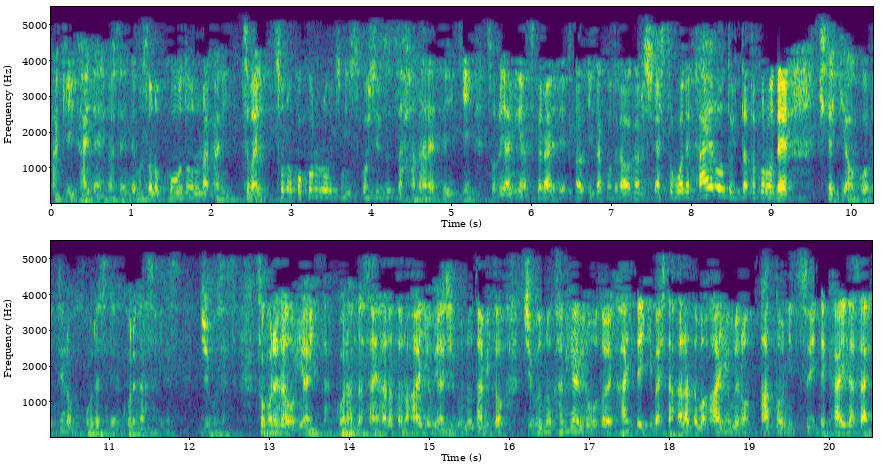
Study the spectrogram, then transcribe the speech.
はっきり書いてありません。でもその行動の中につまりその心の内に少しずつ離れていきその闇が作られていたことが分かる。しかしそこで帰ろうといったところで奇跡が起こるというのがここですね。これから先です。15節。そこでナオミは言った。ご覧なさい。あなたの愛嫁は自分の民と自分の神々のもとへ帰っていきました。あなたも愛嫁の後について帰りなさい。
